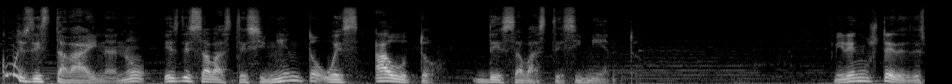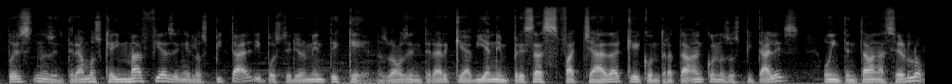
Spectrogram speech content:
¿Cómo es de esta vaina, no? ¿Es desabastecimiento o es auto desabastecimiento? Miren ustedes, después nos enteramos que hay mafias en el hospital y posteriormente ¿qué? Nos vamos a enterar que habían empresas fachada que contrataban con los hospitales o intentaban hacerlo.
